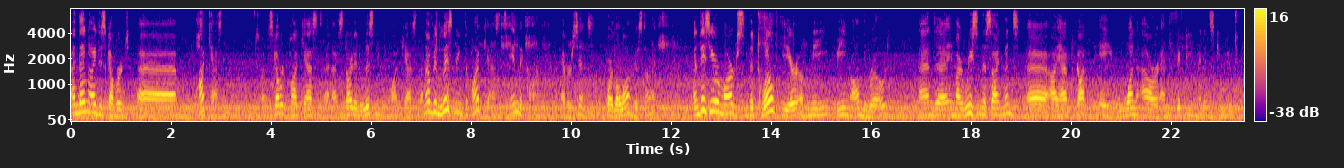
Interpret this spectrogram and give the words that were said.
And then I discovered uh, podcasting. So I discovered podcasts and I started listening to podcasts. And I've been listening to podcasts in the car ever since, for the longest time. And this year marks the 12th year of me being on the road and uh, in my recent assignment, uh, I have gotten a one hour and 15 minutes commute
